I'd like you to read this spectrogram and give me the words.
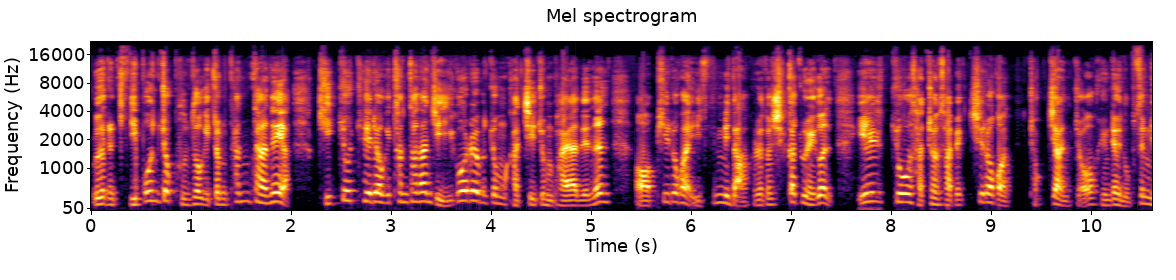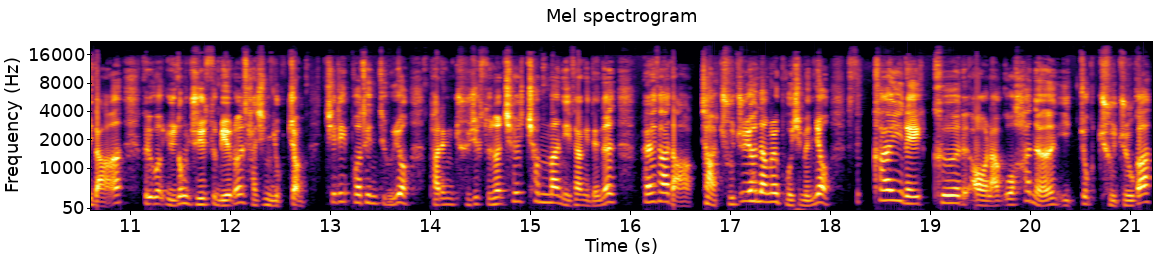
우리가 좀 기본적 분석이 좀 탄탄해야 기초 체력이 탄탄한지 이거를 좀 같이 좀 봐야 되는 어, 필요가 있습니다. 그래서 시가총액은 1조 4,407억 원 적지 않죠? 굉장히 높습니다. 그리고 유동 주식수 비율은 46.72%고요. 발행 주식수는 7천만 이상이 되는 회사다. 자, 주주 현황을 보시면요. 스카이레이크라고 하는 이쪽 주주가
